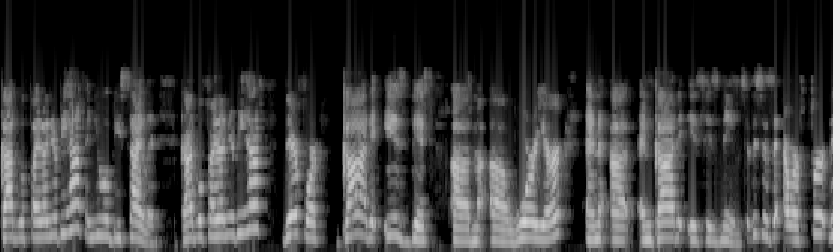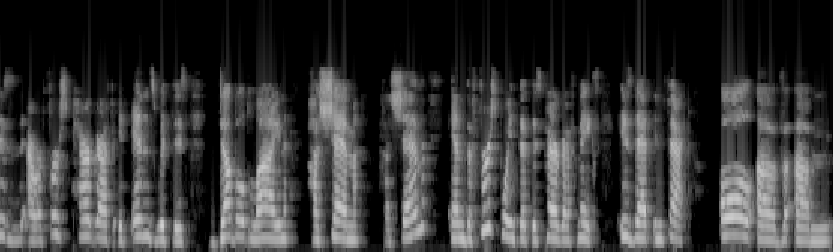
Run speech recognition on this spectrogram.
God will fight on your behalf and you will be silent. God will fight on your behalf. Therefore, God is this um, uh, warrior and uh, and God is His name. So this is our first this is our first paragraph. It ends with this doubled line Hashem Hashem, and the first point that this paragraph makes is that in fact all of um,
